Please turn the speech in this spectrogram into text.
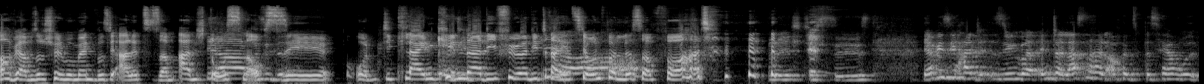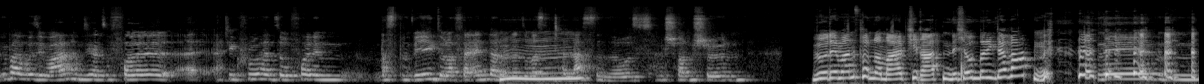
Oh, wir haben so einen schönen Moment, wo sie alle zusammen anstoßen ja, auf See. Und die kleinen Kinder, die, die führen die Tradition ja. von Lysop fort. Richtig süß. Ja, wie sie halt, sie über, hinterlassen halt auch jetzt bisher, wo, überall wo sie waren, haben sie halt so voll, äh, hat die Crew halt so voll in was bewegt oder verändert mhm. oder sowas mhm. hinterlassen. So, es ist halt schon schön würde man von normalen Piraten nicht unbedingt erwarten. nee,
